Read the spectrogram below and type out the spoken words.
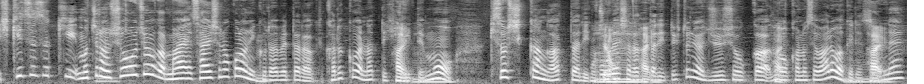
引き続きもちろん症状が前最初の頃に比べたら軽くはなってきていても、基礎疾患があったり高齢者だったはい。りっていう人には重症化の可能性はあるわけですよね。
